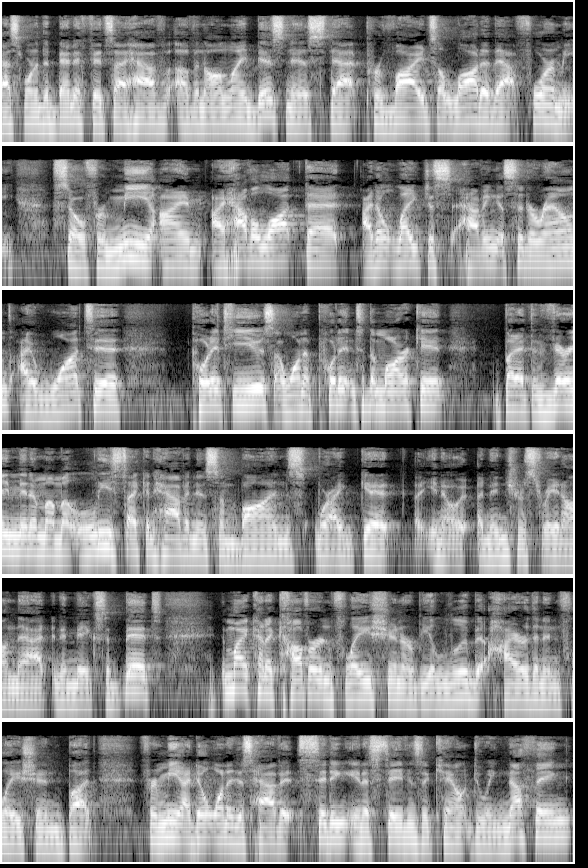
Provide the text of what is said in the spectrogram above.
That's one of the benefits I have of an online business that provides a lot of that for me. So for me, I'm, I have a lot that I don't like just having it sit around. I want to put it to use. I want to put it into the market but at the very minimum, at least I can have it in some bonds where I get, you know, an interest rate on that and it makes a bit, it might kind of cover inflation or be a little bit higher than inflation. But for me, I don't want to just have it sitting in a savings account doing nothing.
